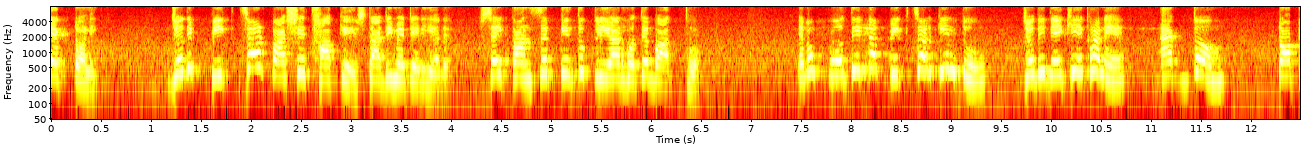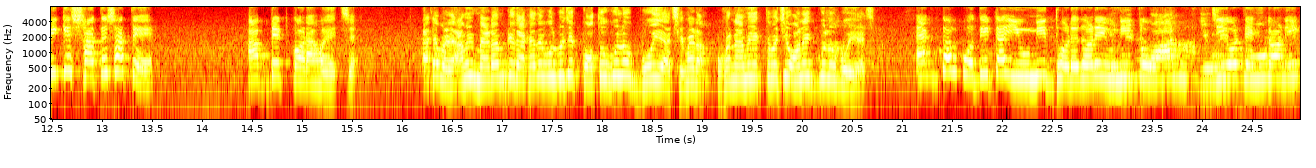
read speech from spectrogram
টেকটনিক যদি পিকচার পাশে থাকে স্টাডি মেটেরিয়ালে সেই কনসেপ্ট কিন্তু ক্লিয়ার হতে বাধ্য। এবং প্রতিটা পিকচার কিন্তু যদি দেখি এখানে একদম টপিকের সাথে সাথে আপডেট করা হয়েছে। একেবারে আমি ম্যাডামকে দেখাতে বলব যে কতগুলো বই আছে ম্যাডাম ওখানে আমি দেখতে পাচ্ছি অনেকগুলো বই আছে। একদম প্রতিটা ইউনিট ধরে ধরে ইউনিট ওয়ান জিও টেকটনিক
